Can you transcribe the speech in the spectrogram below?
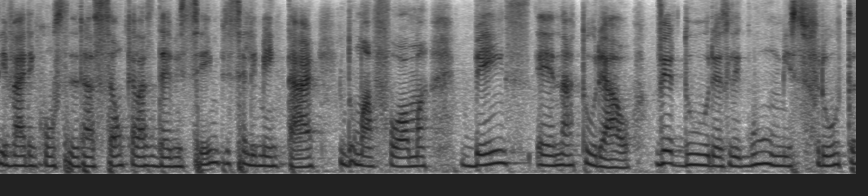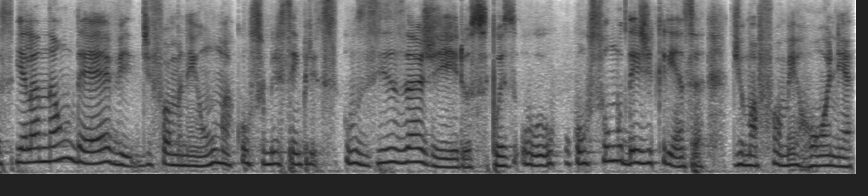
levar em consideração que elas devem sempre se alimentar de uma forma bem é, natural, verduras, legumes, frutas, e ela não deve, de forma nenhuma, consumir sempre os exageros, pois o, o consumo desde criança de uma forma errônea,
